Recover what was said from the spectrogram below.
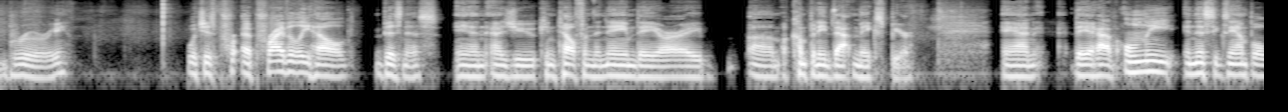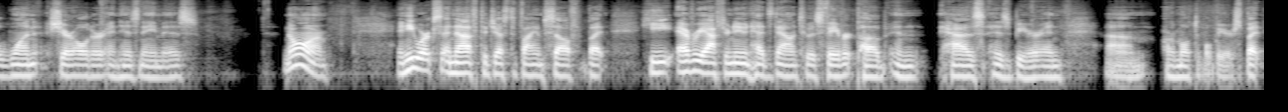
Brewery, which is pr- a privately held business, and as you can tell from the name, they are a um, a company that makes beer, and they have only, in this example, one shareholder, and his name is Norm and he works enough to justify himself. But he every afternoon heads down to his favorite pub and has his beer and um, or multiple beers. But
